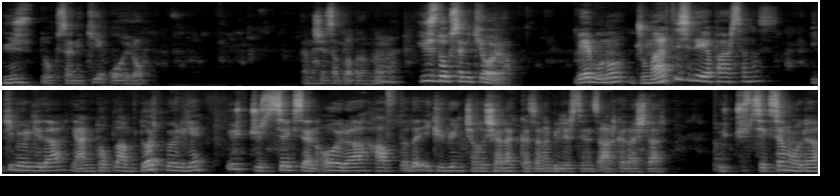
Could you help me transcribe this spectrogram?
192 euro. Yanlış hesaplamadım değil mi? 192 euro. Ve bunu cumartesi de yaparsanız iki bölge daha yani toplam 4 bölge 380 euro haftada 2 gün çalışarak kazanabilirsiniz arkadaşlar. 380 euro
